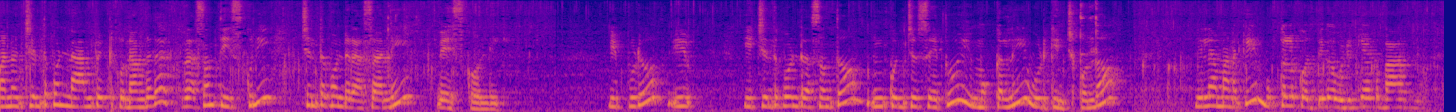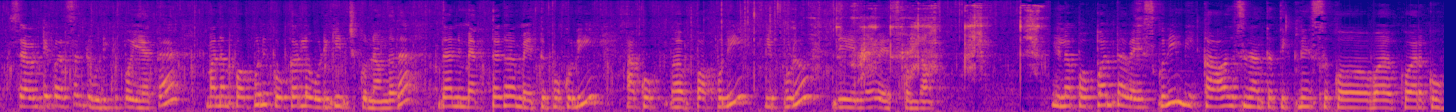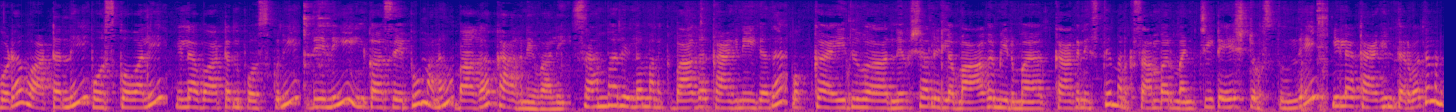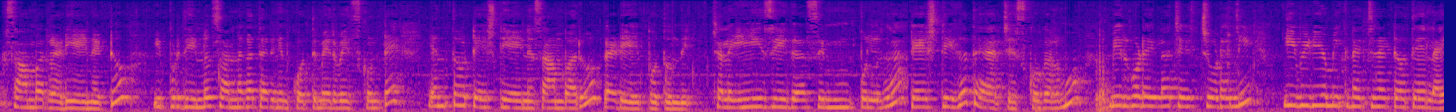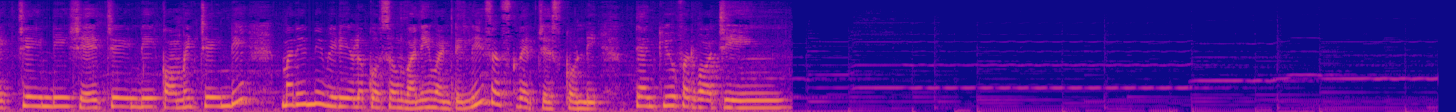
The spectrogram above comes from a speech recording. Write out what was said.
మనం చింతపండు నానబెట్టుకున్నాం కదా రసం తీసుకుని చింతపండు రసాన్ని వేసుకోండి. ఇప్పుడు ఈ ఈ చింతపండు రసంతో ఇంకొంచెం సేపు ఈ ముక్కల్ని ఉడికించుకుందాం. ఇలా మనకి ముక్కలు కొద్దిగా ఉడికాక బాగా సెవెంటీ పర్సెంట్ ఉడికిపోయాక మనం పప్పుని కుక్కర్లో ఉడికించుకున్నాం కదా దాన్ని మెత్తగా మెత్తుపుకుని ఆ కుక్ పప్పుని ఇప్పుడు దీనిలో వేసుకుందాం. ఇలా పప్పు అంతా వేసుకుని మీకు కావాల్సినంత థిక్నెస్ వరకు కూడా వాటర్ని పోసుకోవాలి. ఇలా వాటర్ని పోసుకుని దీన్ని ఇంకాసేపు మనం బాగా కాగనివ్వాలి. సాంబార్ ఇలా మనకు బాగా కాగినాయి కదా. ఒక్క ఐదు ఆరు నిమిషాలు ఇలా బాగా మీరు కాగనిస్తే మనకు సాంబార్ మంచి టేస్ట్ వస్తుంది. ఇలా కాగిన తర్వాత మనకు సాంబార్ రెడీ అయినట్టు ఇప్పుడు దీనిలో సన్నగా తరిగిన కొత్తిమీర వేసుకుంటే ఎంతో టేస్టీ అయిన సాంబారు రెడీ అయిపోతుంది. చాలా ఈజీగా సింపుల్గా టేస్టీగా తయారు చేసుకోగలము. మీరు కూడా ఇలా చేసి చూడండి. ఈ వీడియో మీకు నచ్చినట్టయితే లైక్ చేయండి షేర్ చేయండి కామెంట్ చేయండి. మరిన్ని వీడియోల కోసం వనీ వంటిల్ని సబ్స్క్రైబ్ చేసుకోండి. Thank you for watching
